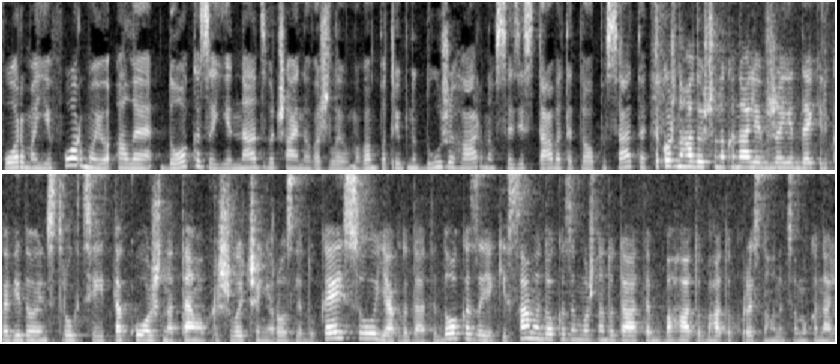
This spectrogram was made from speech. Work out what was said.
форма є формою, але докази є надзвичайно важливими. Вам потрібно дуже гарно все зіставити та описати. Також нагадую, що на каналі вже є декілька відеоінструкцій, також на тему пришвидшення розгляду кейсу, як додати докази, які саме докази можна додати. Багато багато корисного на цьому каналі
